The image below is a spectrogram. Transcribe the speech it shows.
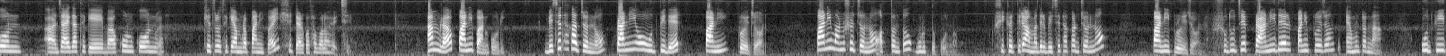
কোন জায়গা থেকে বা কোন কোন ক্ষেত্র থেকে আমরা পানি পাই, সেটার কথা বলা হয়েছে। আমরা পানি পান করি। বেঁচে থাকার জন্য প্রাণী ও উদ্ভিদের পানি প্রয়োজন। পানি মানুষের জন্য অত্যন্ত গুরুত্বপূর্ণ। শিক্ষার্থীরা আমাদের বেঁচে থাকার জন্য পানি প্রয়োজন। শুধু যে প্রাণীদের পানি প্রয়োজন এমনটা না, উদ্ভিদ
